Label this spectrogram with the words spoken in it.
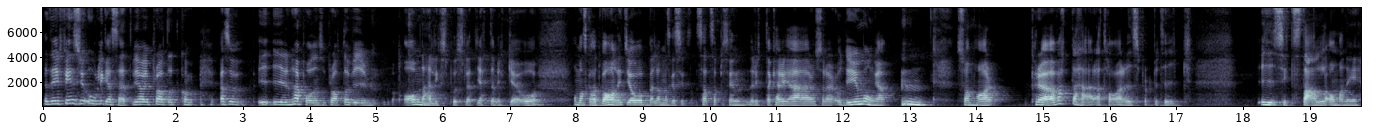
Men det finns ju olika sätt. Vi har ju pratat, kom, alltså i, i den här podden så pratar vi ju om det här livspusslet jättemycket. Och om man ska ha ett vanligt jobb eller om man ska satsa på sin ryttarkarriär och sådär. Och det är ju många som har prövat det här att ha en ridsportbutik i sitt stall om man är,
